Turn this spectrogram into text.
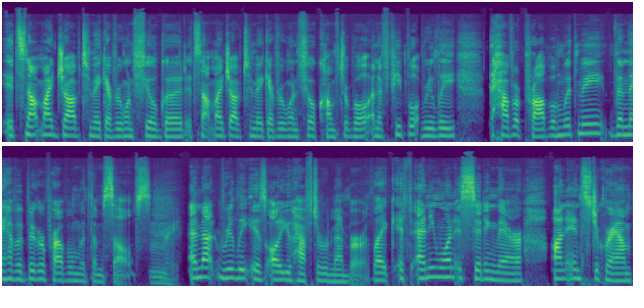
it's not my job to make everyone feel good. It's not my job to make everyone feel comfortable. And if people really have a problem with me, then they have a bigger problem with themselves. Mm. Right. And that really is all you have to remember. Like, if anyone is sitting there on Instagram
